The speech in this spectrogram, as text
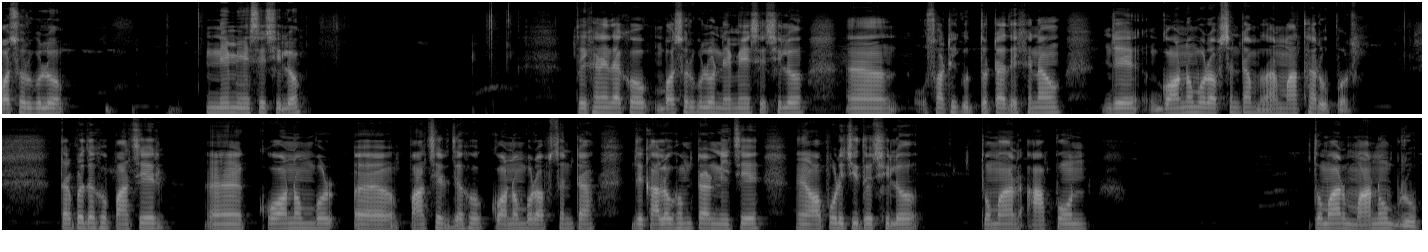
বছরগুলো নেমে এসেছিল? তো এখানে দেখো বছরগুলো নেমে এসেছিল সঠিক উত্তরটা দেখে নাও, যে গ নম্বর অপশানটা তার মাথার উপর। তারপর দেখো পাঁচের ক নম্বর পাঁচের দেখো ক নম্বর অপশানটা, যে কালো ঘোমটার নিচে অপরিচিত ছিল, তোমার আপন, তোমার মানব রূপ।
